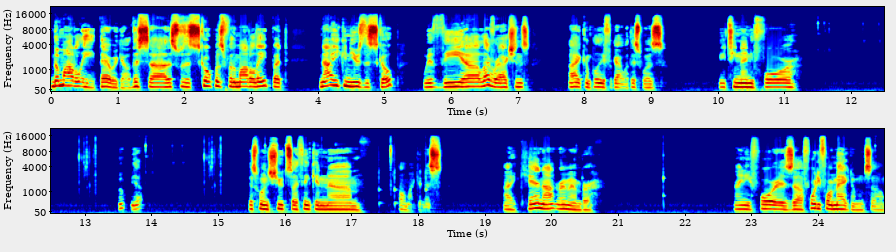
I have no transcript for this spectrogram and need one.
The Model 8. There we go. This uh, this was the scope was for the Model 8, but now you can use the scope with the uh, lever actions. I completely forgot what this was. 1894. Oh, yep. This one shoots, I think, in... Um, oh, my goodness. I cannot remember. 94 is uh, 44 Magnum, so...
